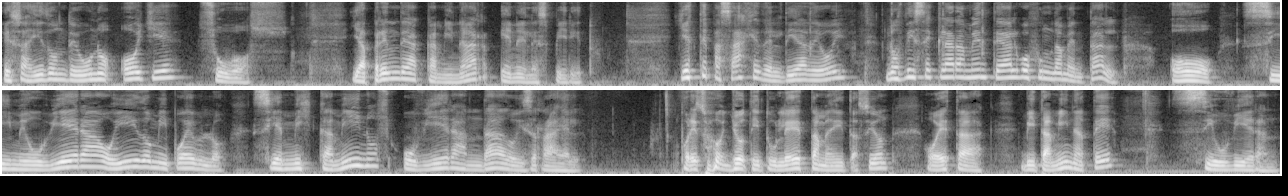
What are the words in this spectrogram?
es ahí donde uno oye su voz y aprende a caminar en el Espíritu. Y este pasaje del día de hoy nos dice claramente algo fundamental. Oh, si me hubiera oído mi pueblo, si en mis caminos hubiera andado Israel. Por eso yo titulé esta meditación o esta vitamina T, si hubieran.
